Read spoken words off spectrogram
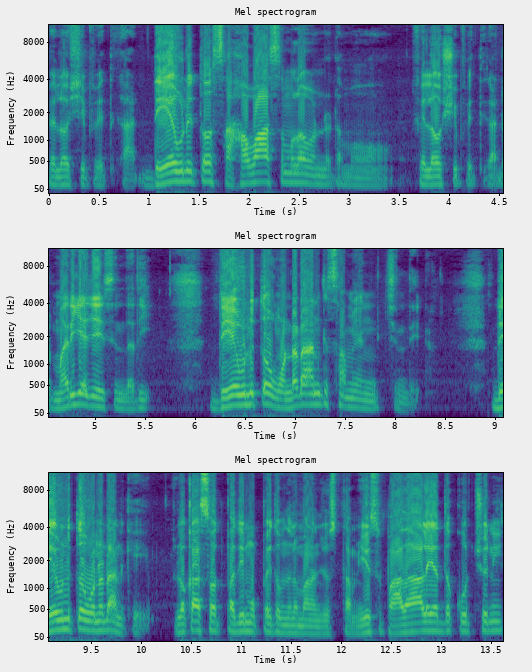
fellowship with God దేవునితో సహవాసంలో ఉండటము. ఫెలోషిప్ విత్ గాడ్ మరియ చేసింది అది. దేవునితో ఉండడానికి సమయం ఇచ్చింది. దేవునితో ఉండడానికి లుకాసోత్ పది ముప్పై తొమ్మిదిలో మనం చూస్తాం యేసు పాదాల యొద్ద కూర్చుని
